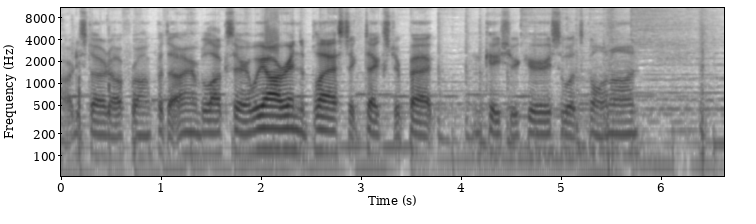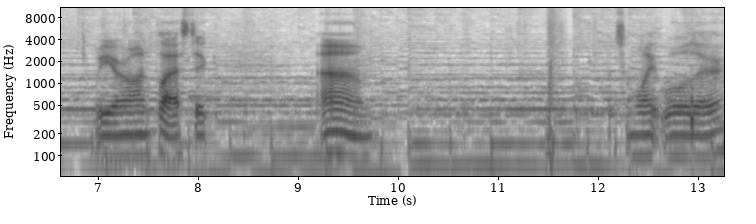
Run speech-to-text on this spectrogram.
Already started off wrong. Put the iron blocks there. We are in the plastic texture pack, in case you're curious of what's going on. We are on plastic. Um, put some white wool there.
